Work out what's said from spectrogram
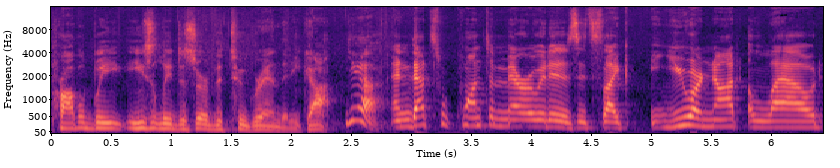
probably easily deserved the two grand that he got. Yeah, and that's what quantum meruit is. It's like you are not allowed.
